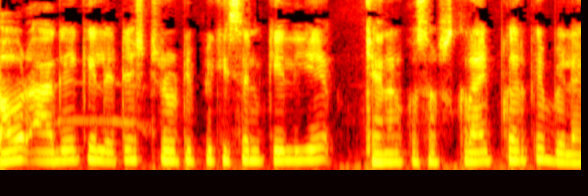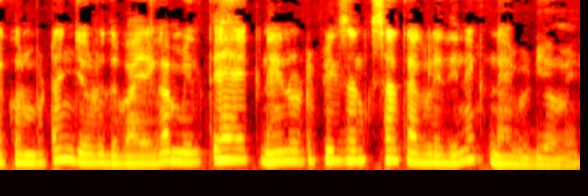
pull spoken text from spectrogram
और आगे के लेटेस्ट नोटिफिकेशन के लिए चैनल को सब्सक्राइब करके बेल आइकन बटन ज़रूर दबाइएगा। मिलते हैं एक नए नोटिफिकेशन के साथ अगले दिन एक नए वीडियो में।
